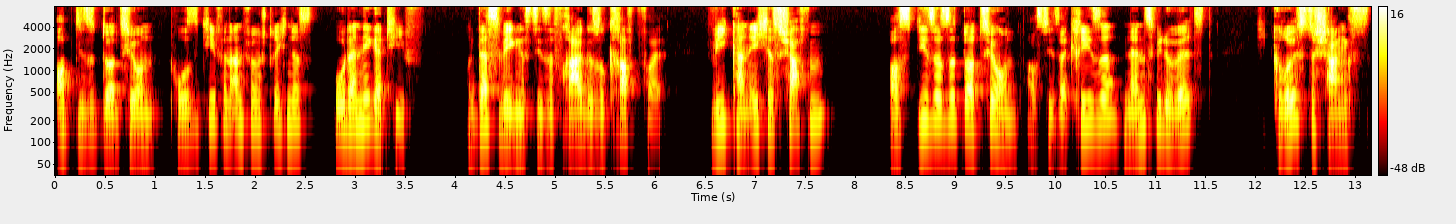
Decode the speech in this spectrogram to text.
ob die Situation positiv in Anführungsstrichen ist oder negativ. Und deswegen ist diese Frage so kraftvoll. Wie kann ich es schaffen, aus dieser Situation, aus dieser Krise, nenn's wie du willst, die größte Chance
